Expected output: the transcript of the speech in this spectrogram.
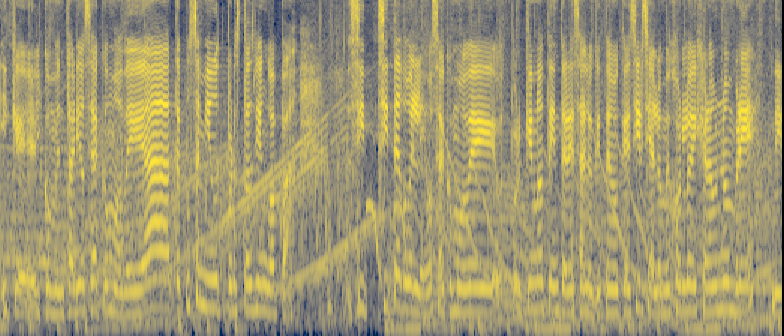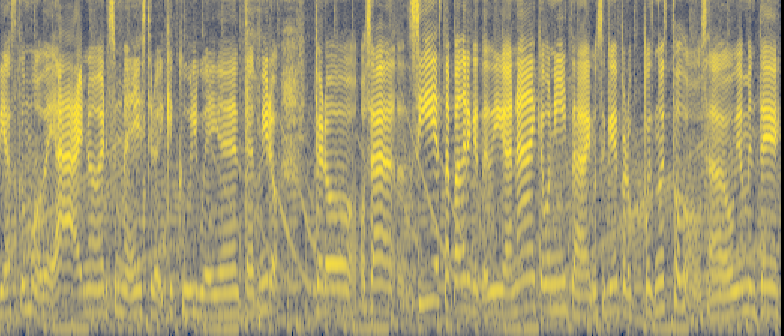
y que el comentario sea como de, ah, te puse mute, pero estás bien guapa. Sí, sí te duele, o sea, como de, ¿por qué no te interesa lo que tengo que decir? Si a lo mejor lo dijera un hombre, dirías como de, ay, no, eres un maestro y qué cool, güey, eh, te admiro. Pero, o sea, sí está padre que te digan, ay, qué bonita y no sé qué, pero pues no es todo. O sea, obviamente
